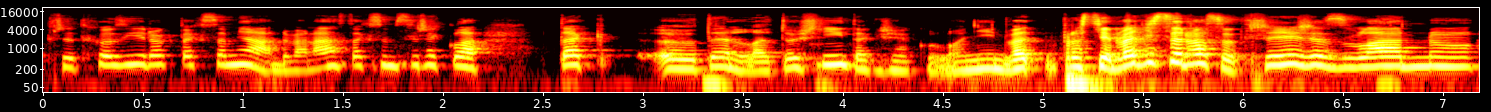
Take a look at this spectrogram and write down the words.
předchozí rok, tak jsem měla 12, tak jsem si řekla, tak uh, ten letošní, takže jako loni, dva, prostě 2023, že zvládnu uh,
